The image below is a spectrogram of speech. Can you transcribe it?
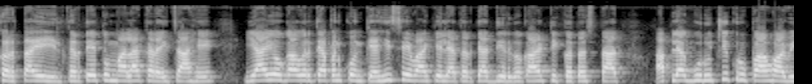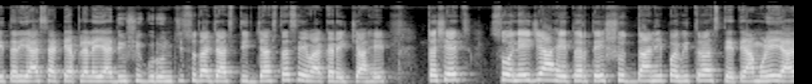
करता येईल तर ते तुम्हाला करायचं आहे. या योगावरती आपण कोणत्याही सेवा केल्या तर त्या दीर्घकाळ टिकत असतात. आपल्या गुरुची कृपा व्हावी तर यासाठी आपल्याला या दिवशी गुरूंची सुद्धा जास्तीत जास्त सेवा करायची आहे. तसेच सोने जे आहे तर ते शुद्ध आणि पवित्र असते. त्यामुळे या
